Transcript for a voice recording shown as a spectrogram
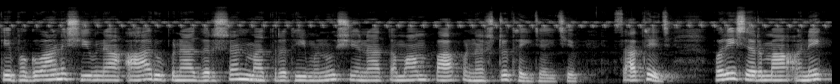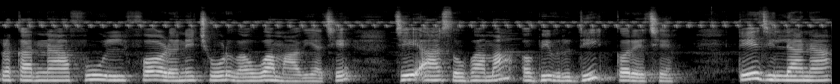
કે ભગવાન શિવના આ રૂપના દર્શન માત્રથી મનુષ્યના તમામ પાપ નષ્ટ થઈ જાય છે. સાથે જ પરિસરમાં અનેક પ્રકારના ફૂલ, ફળ અને છોડ વાવવામાં આવ્યા છે, જે આ શોભામાં અભિવૃદ્ધિ કરે છે. તે જિલ્લાના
